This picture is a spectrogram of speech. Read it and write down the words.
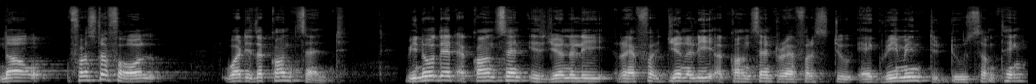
Now, first of all, what is a consent? We know that a consent is generally refer, generally a consent refers to agreement to do something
